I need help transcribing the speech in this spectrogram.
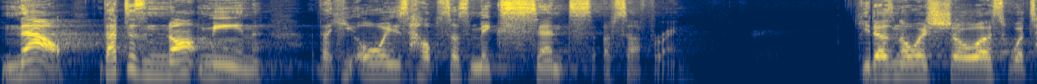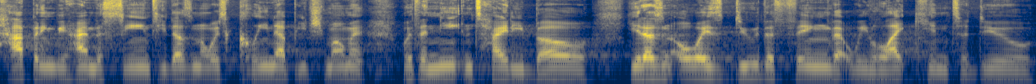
Now, that does not mean that He always helps us make sense of suffering. He doesn't always show us what's happening behind the scenes. He doesn't always clean up each moment with a neat and tidy bow. He doesn't always do the thing that we like him to do.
